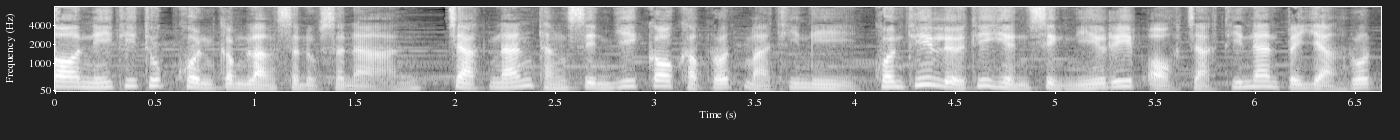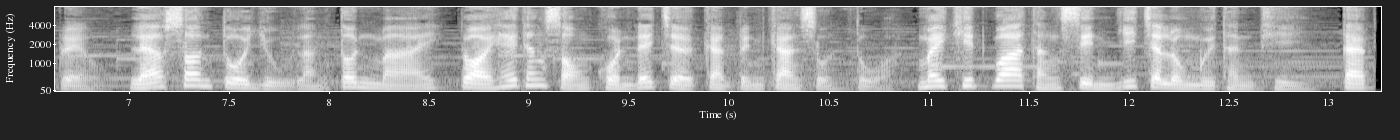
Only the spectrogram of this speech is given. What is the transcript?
ตอนนี้ที่ทุกคนกำลังสนุกสนาน จากนั้นถังซินยี่ก็ขับรถมาที่นี่ คนที่เหลือที่เห็นสิ่งนี้รีบออกจากที่นั่นไปอย่างรวดเร็ว แล้วซ่อนตัวอยู่หลังต้นไม้ ปล่อยให้ทั้งสองคนได้เจอกันเป็นการส่วนตัว ไม่คิดว่าถังซินยี่จะลงมือทันที แต่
